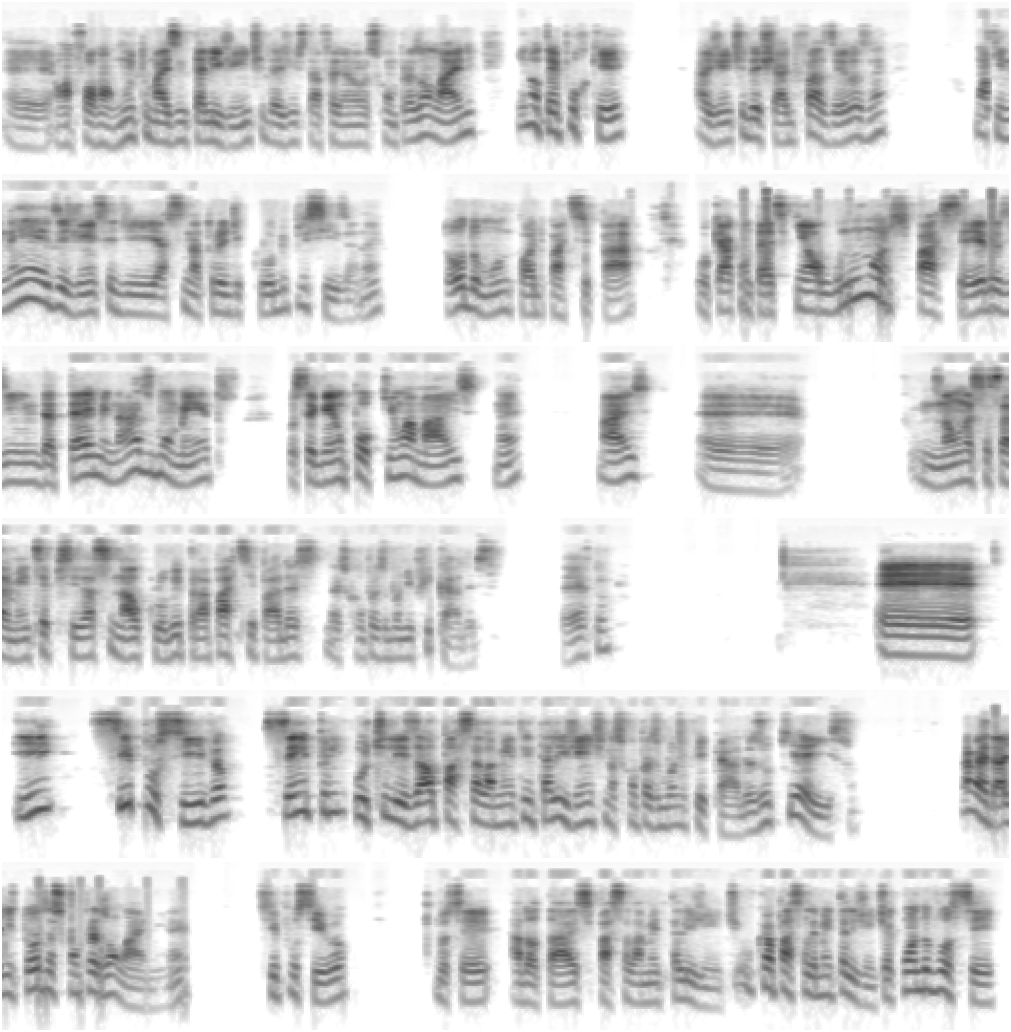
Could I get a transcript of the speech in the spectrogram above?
é uma forma muito mais inteligente da gente estar fazendo as compras online e não tem por que a gente deixar de fazê-las, né? Mas que nem a exigência de assinatura de clube precisa, né? Todo mundo pode participar. O que acontece é que em alguns parceiros, em determinados momentos, você ganha um pouquinho a mais, né? Mas é, não necessariamente você precisa assinar o clube para participar das, das, compras bonificadas, certo? É, e, se possível, sempre utilizar o parcelamento inteligente nas compras bonificadas. O que é isso? Na verdade, em todas as compras online, né? Se possível, você adotar esse parcelamento inteligente. O que é o parcelamento inteligente? É quando você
